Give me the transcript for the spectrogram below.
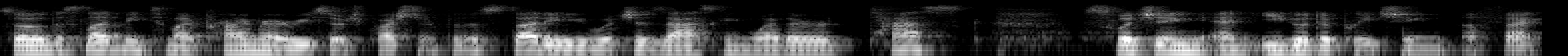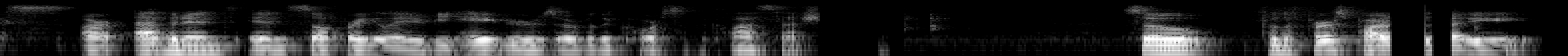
So this led me to my primary research question for the study, which is asking whether task switching and ego depleting effects are evident in self-regulated behaviors over the course of a class session. So for the first part of the study,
